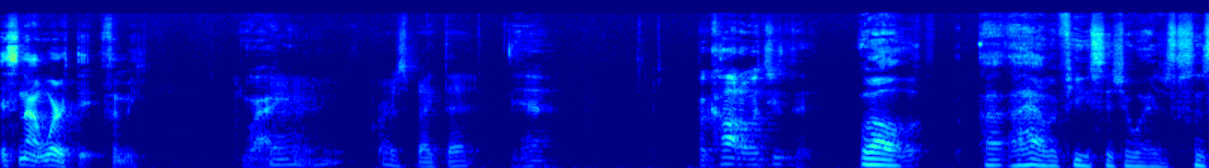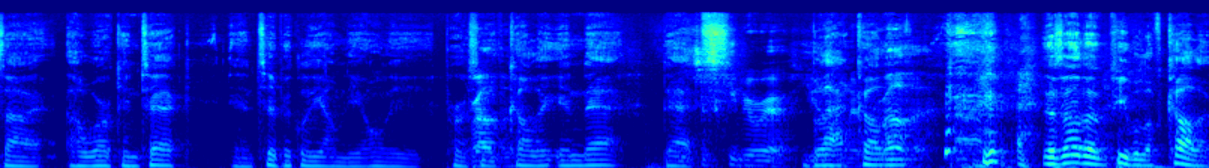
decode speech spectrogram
It's not worth it for me. Right. I respect that Yeah. Ricardo, what you think? Well, I, I have a few situations since I, I work in tech, and typically I'm the only person Brother. of color in that. That's Just keep it real. You black color. there's other people of color,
